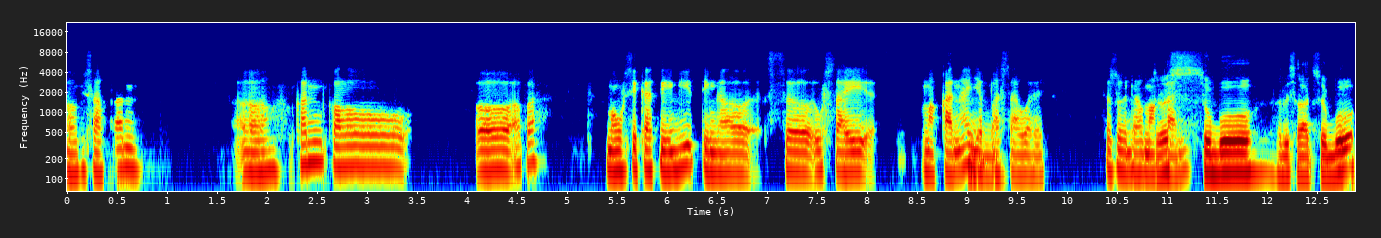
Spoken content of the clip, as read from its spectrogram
Eh, misalkan eh, kan kalau eh, apa mau sikat gigi tinggal seusai makan aja Mm. pas sahur sesudah terus makan. subuh habis sholat subuh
